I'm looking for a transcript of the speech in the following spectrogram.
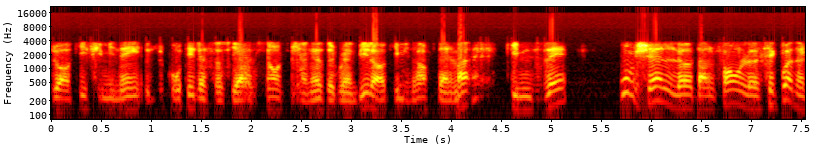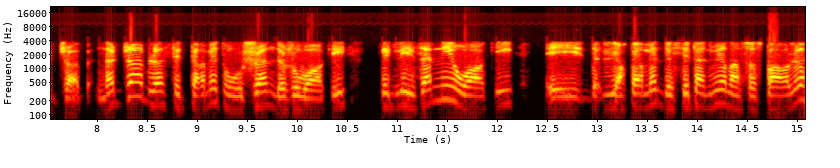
du hockey féminin du côté de l'association jeunesse de Granby, le hockey mineur finalement, qui me disait Oh, Michel, là, dans le fond, là, c'est quoi notre job? Notre job, là, c'est de permettre aux jeunes de jouer au hockey, c'est de les amener au hockey et de leur permettre de s'épanouir dans ce sport-là.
